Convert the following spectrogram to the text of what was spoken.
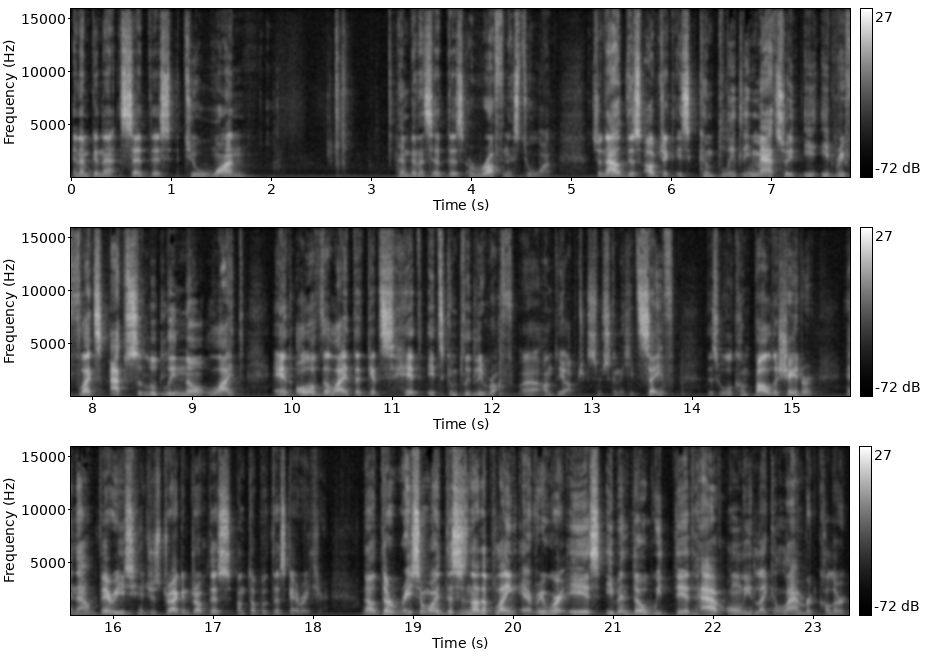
and I'm going to set this to 1. I'm going to set this roughness to 1. So now this object is completely matte, so it, it, reflects absolutely no light, and all of the light that gets hit, it's completely rough uh, on the object. So I'm just gonna hit save. This will compile the shader, and now, very easy, just drag and drop this on top of this guy right here. Now, the reason why this is not applying everywhere is, even though we did have only like a Lambert color,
